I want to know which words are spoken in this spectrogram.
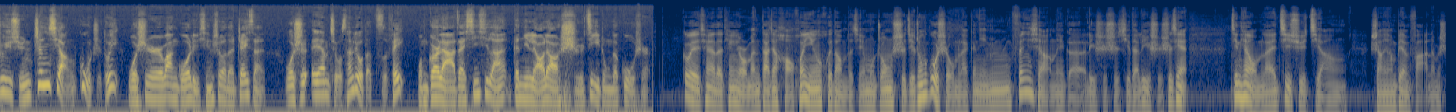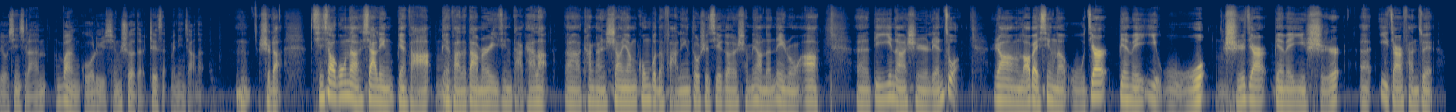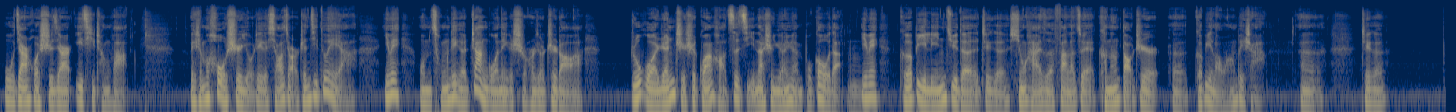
追寻真相故纸堆。我是万国旅行社的 Jason，我是 AM 九三六的子飞。我们哥俩在新西兰跟您聊聊《史记》中的故事。各位亲爱的听友们，大家好，欢迎回到我们的节目中，《史记》中的故事，我们来跟您分享那个历史时期的历史事件。今天我们来继续讲商鞅变法，那么是由新西兰万国旅行社的 Jason 为您讲的。嗯，是的，秦孝公呢下令变法，变法的大门已经打开了啊！看看商鞅公布的法令都是些个什么样的内容啊？呃，第一呢是连坐，让老百姓呢五家编为一五，十家编为一十，呃，一家犯罪，五家或十家一起惩罚。为什么后世有这个小脚侦缉队呀？因为我们从这个战国那个时候就知道啊。如果人只是管好自己，那是远远不够的。因为隔壁邻居的这个熊孩子犯了罪，可能导致呃隔壁老王被杀。嗯，这个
